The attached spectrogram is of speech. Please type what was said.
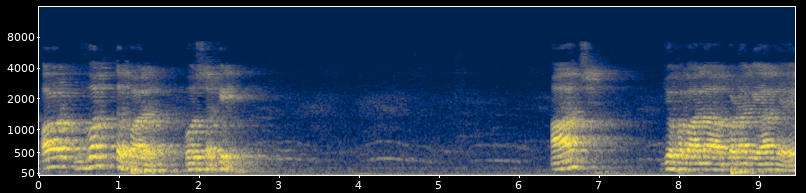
और वक्त पर हो सके। आज जो हवाला पढ़ा गया है,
